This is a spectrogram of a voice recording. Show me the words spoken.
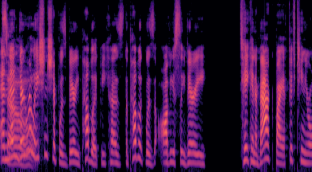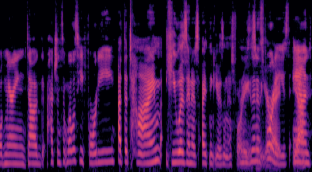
And then their relationship was very public because the public was obviously very taken aback by a 15 year old marrying Doug Hutchison. What was he, 40? At the time, he was in his I think he was in his 40s. He was in his think you're right. 40s. Yeah. And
